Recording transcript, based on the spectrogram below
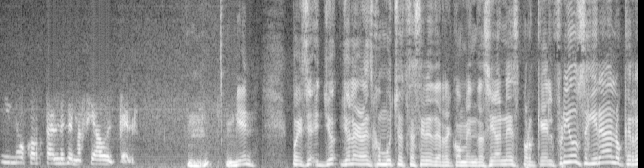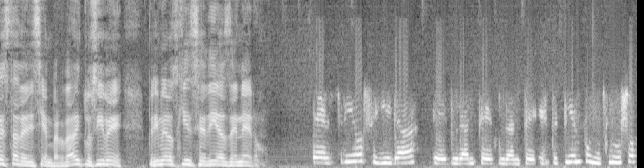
y no cortarles demasiado el pelo. Bien, pues eh, yo, yo le agradezco mucho esta serie de recomendaciones porque el frío seguirá lo que resta de diciembre, ¿verdad? Inclusive primeros 15 días de enero. El frío seguirá eh, durante, durante este tiempo, incluso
